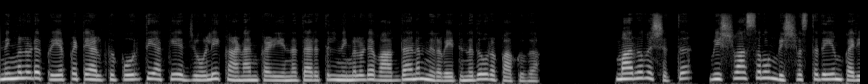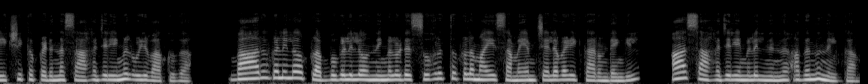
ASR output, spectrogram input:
നിങ്ങളുടെ പ്രിയപ്പെട്ടയാൾക്ക് പൂർത്തിയാക്കിയ ജോലി കാണാൻ കഴിയുന്ന തരത്തിൽ നിങ്ങളുടെ വാഗ്ദാനം നിറവേറ്റുന്നത് ഉറപ്പാക്കുക. മറുവശത്ത് വിശ്വാസവും വിശ്വസ്തതയും പരീക്ഷിക്കപ്പെടുന്ന സാഹചര്യങ്ങൾ ഒഴിവാക്കുക. ബാറുകളിലോ ക്ലബ്ബുകളിലോ നിങ്ങളുടെ സുഹൃത്തുക്കളുമായി സമയം ചെലവഴിക്കാറുണ്ടെങ്കിൽ ആ സാഹചര്യങ്ങളിൽ നിന്ന് അകന്നു നിൽക്കാം.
